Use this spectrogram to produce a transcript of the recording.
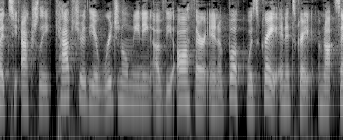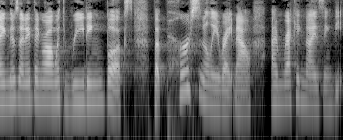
but to actually capture the original meaning of the author in a book was great. And it's great. I'm not saying there's anything wrong with reading books, but personally, right now, I'm recognizing the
